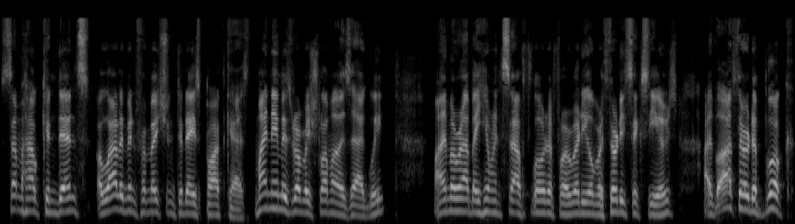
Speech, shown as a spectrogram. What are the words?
somehow condense a lot of information in today's podcast. My name is Rabbi Shlomo Ezagui. I'm a rabbi here in South Florida for already over 36 years. I've authored a book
